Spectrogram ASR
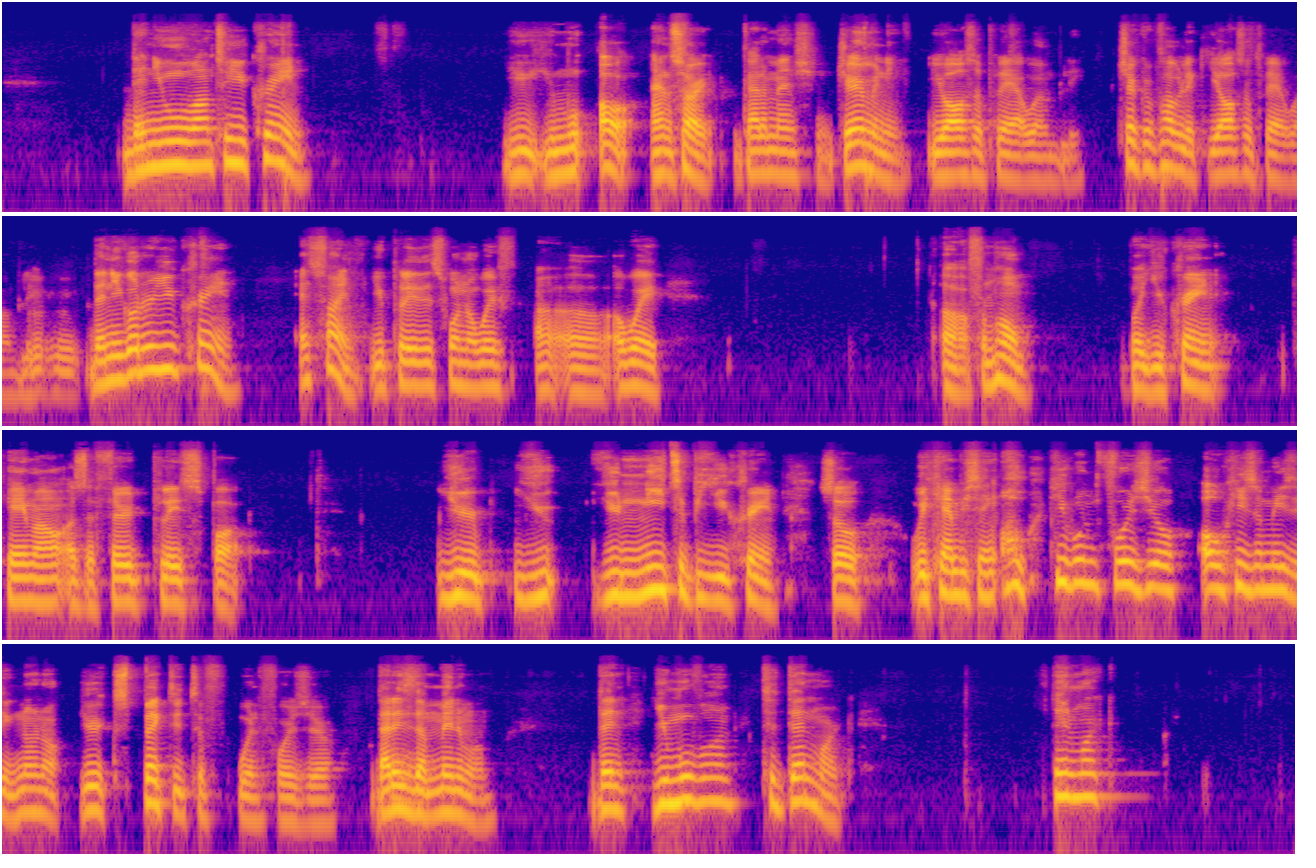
Then you move on to Ukraine. You you move. Oh, and sorry, gotta mention Germany. You also play at Wembley. Czech Republic. You also play at Wembley. hmm Then you go to Ukraine. It's fine. You play this one away, uh, uh, away, uh, from home. But Ukraine came out as a third place spot. You you you need to be Ukraine. So we can't be saying, "Oh, he won 4-0. Oh, he's amazing." No, no. You're expected to win 4-0. That is the minimum. Then you move on to Denmark. Denmark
